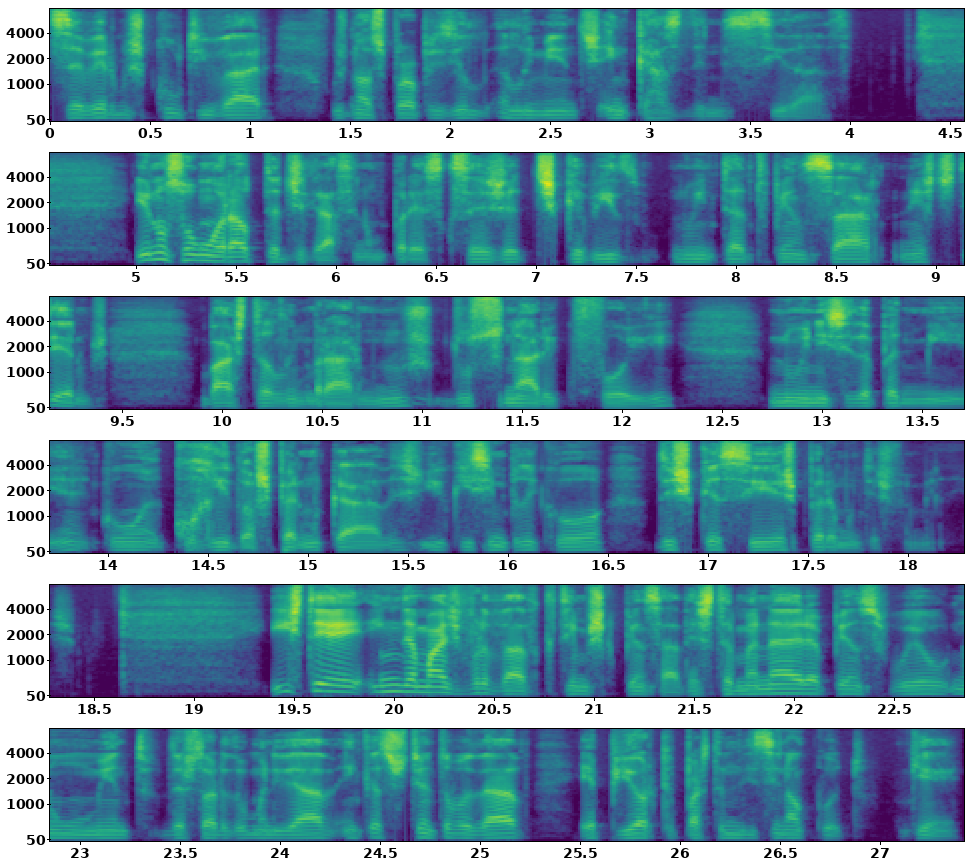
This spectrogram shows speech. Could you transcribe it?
sabermos cultivar os nossos próprios alimentos em caso de necessidade? Eu não sou um arauto da desgraça, não me parece que seja descabido, no entanto, pensar nestes termos. Basta lembrarmos do cenário que foi no início da pandemia, com a corrida aos supermercados e o que isso implicou de escassez para muitas famílias. Isto é ainda mais verdade que temos que pensar desta maneira, penso eu, num momento da história da humanidade em que a sustentabilidade é pior que a pasta medicinal coto, que é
